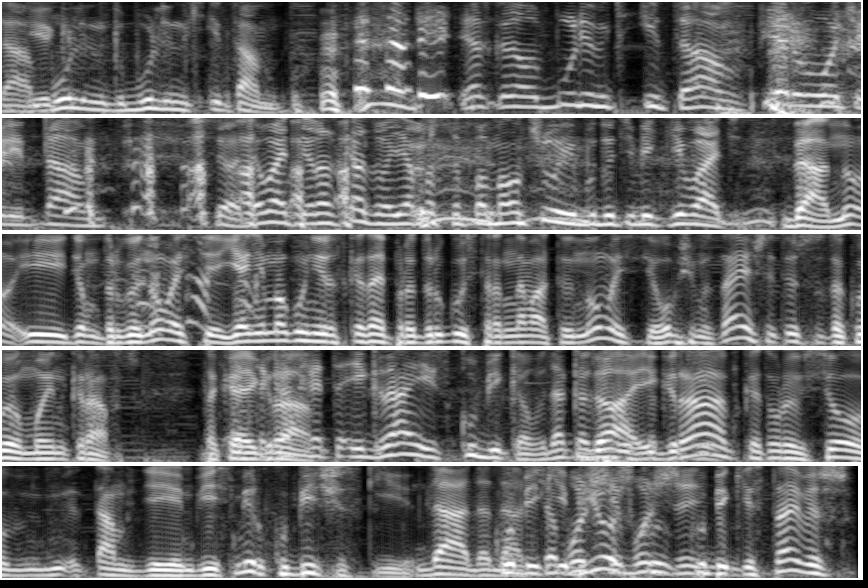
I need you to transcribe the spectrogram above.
Да, и... буллинг, буллинг и там. Я сказал буллинг и там, в первую очередь там. Все, давайте рассказывай, я просто помолчу и буду тебе кивать. Да, ну и идем к другой новости. Я не могу не рассказать про другую странноватую новость. В общем, знаешь ли ты, что такое Майнкрафт? Такая это игра. Как это игра из кубиков, да? Как да, игра, такие. в которой все, там, где весь мир кубический. Да, да, да. Кубики бьешь, больше... кубики ставишь.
